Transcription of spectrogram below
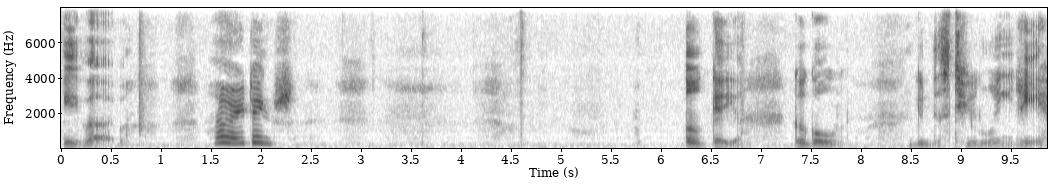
Eighty-five. Alright, thanks. Okay, go go give this to Luigi.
